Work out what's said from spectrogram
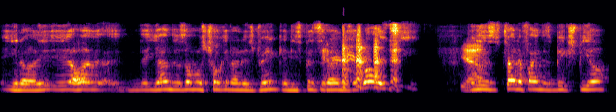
you know, the Yondu's almost choking on his drink, and he spits it out and he's like, "Well, you see," yeah. and he was trying to find this big spiel,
